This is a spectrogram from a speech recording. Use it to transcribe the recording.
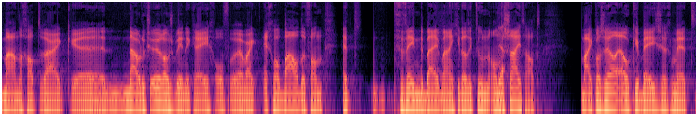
maanden gehad waar ik nauwelijks euro's binnenkreeg. Of waar ik echt wel baalde van het vervelende bijbaantje dat ik toen on Ja. the site had. Maar ik was wel elke keer bezig met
